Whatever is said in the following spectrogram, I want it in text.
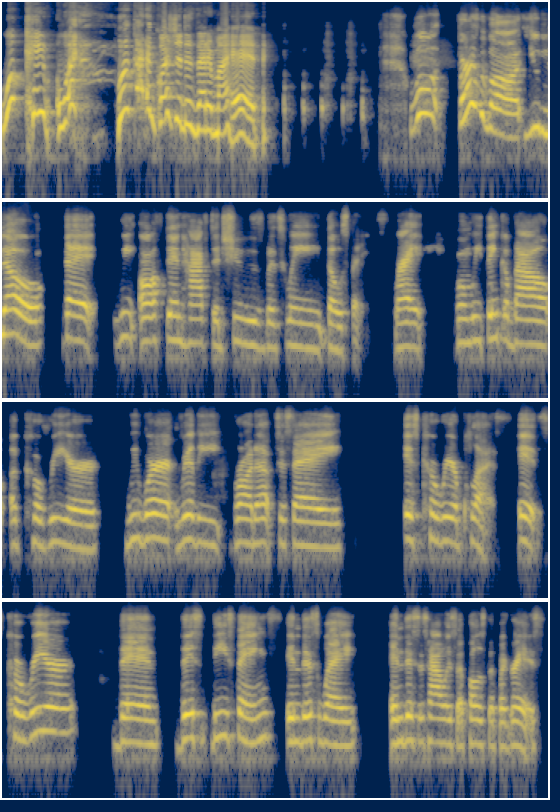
what came what what kind of question is that in my head? Well, first of all, you know that we often have to choose between those things, right? When we think about a career, we weren't really brought up to say it's career plus. It's career, then this these things in this way, and this is how it's supposed to progress.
